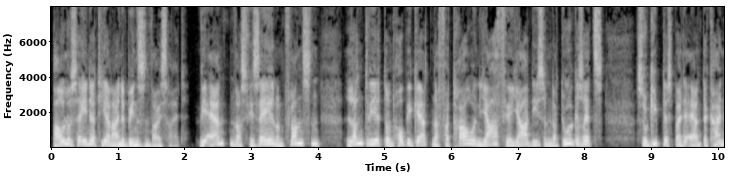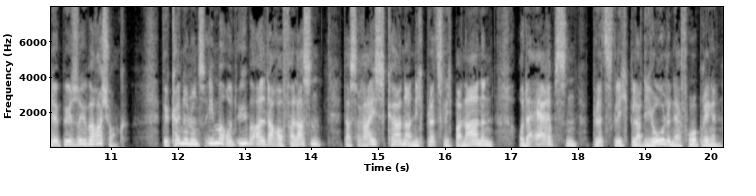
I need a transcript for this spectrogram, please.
Paulus erinnert hier an eine Binsenweisheit. Wir ernten, was wir säen und pflanzen. Landwirte und Hobbygärtner vertrauen Jahr für Jahr diesem Naturgesetz. So gibt es bei der Ernte keine böse Überraschung. Wir können uns immer und überall darauf verlassen, dass Reiskörner nicht plötzlich Bananen oder Erbsen plötzlich Gladiolen hervorbringen.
